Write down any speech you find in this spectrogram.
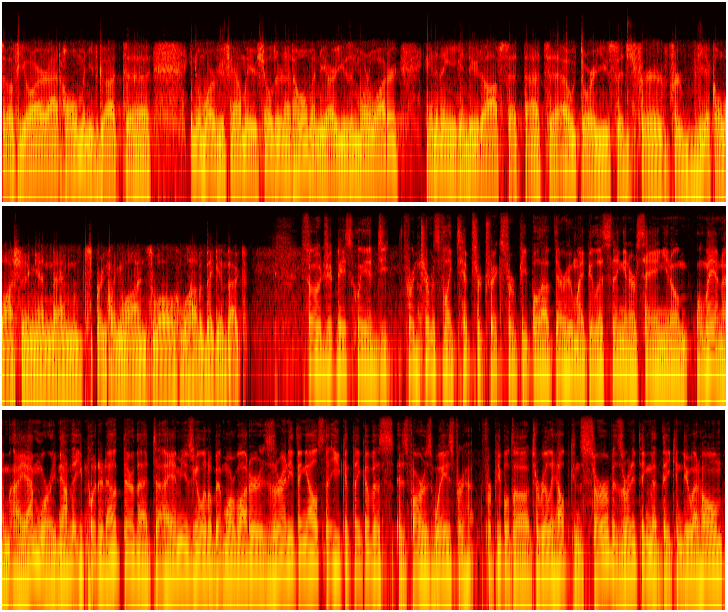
So if you are at home and you've got, uh, you know, more of your family, your children at home, and you are using more water, anything you can do to offset that uh, outdoor usage for, for vehicle washing and, and sprinkling lawns will, will have a big impact. So basically, for in terms of like tips or tricks for people out there who might be listening and are saying, you know, oh man, I'm I am worried now that you put it out there that I am using a little bit more water. Is there anything else that you can think of as as far as ways for for people to to really help conserve? Is there anything that they can do at home?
